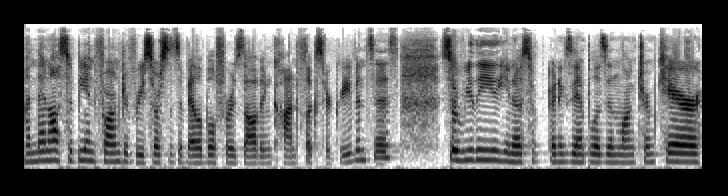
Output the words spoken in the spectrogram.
And then also be informed of resources available for resolving conflicts or grievances. So really, you know, so an example is in long-term care,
